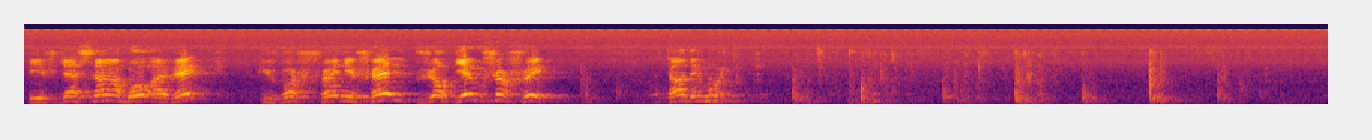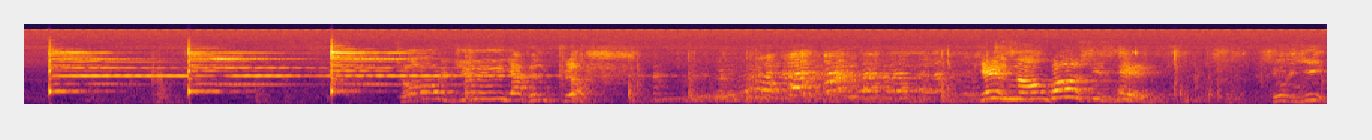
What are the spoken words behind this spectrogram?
puis je descends en bas avec, puis je vais chercher une échelle, puis je reviens vous chercher. Attendez-moi. Mon Dieu, il y avait une cloche. Quel nom passe ici? Soulier.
